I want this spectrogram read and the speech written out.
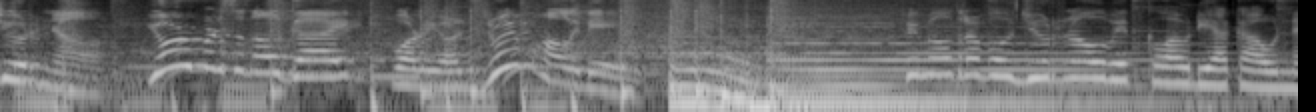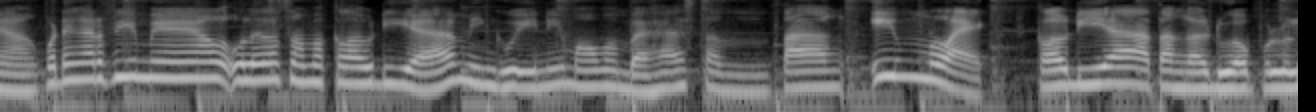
Journal, your personal guide for your dream holiday. Female Travel Journal with Claudia Kaunang Pendengar female, Ulil sama Claudia minggu ini mau membahas tentang Imlek Claudia tanggal 25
